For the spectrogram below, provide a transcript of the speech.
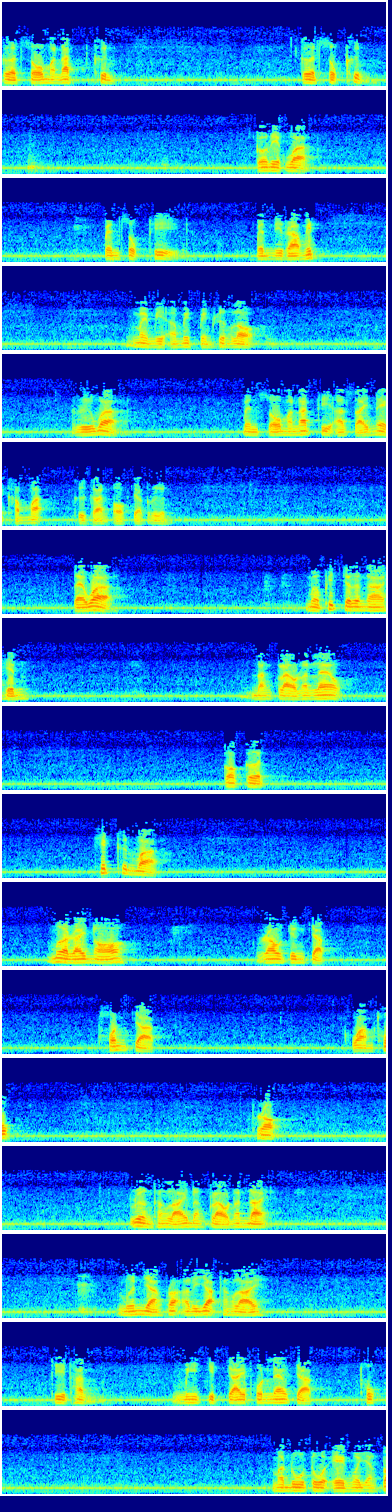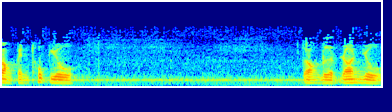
เกิดโสมนัสขึ้น เกิดสุขขึ้น ก็เรียกว่า เป็นสุขที่ เป็นนิรามิตไม่มีอมิตรเป็นเครื่องล่อ หรือว่าเป็นโสมนัสที่อาศัยเนคขมมะ คือการออกจากเรือน แต่ว่าเมื่อพิจารณาเห็น ดังกล่าวนั้นแล้ว ก็เกิด คิดขึ้นว่า เมื่อไรหนอ เราจึงจักพ้นจากความทุกข์ เพราะเรื่องทั้งหลายดังกล่าวนั้นได้ เหมือนอย่างพระอริยะทั้งหลาย ที่ท่าน มีจิตใจพ้นแล้วจากทุกข์ มาดูตัวเองว่ายังต้องเป็นทุกข์อยู่ ต้องเดือดร้อนอยู่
